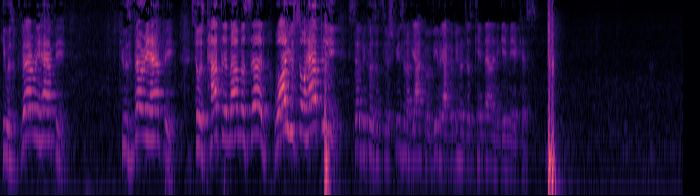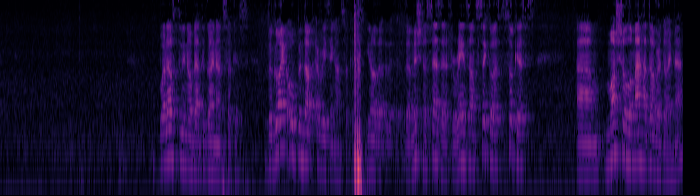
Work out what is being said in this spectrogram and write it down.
he was very happy. He was very happy. So his Tata and Mama said, why are you so happy? He said, because it's the Shpizin of Yaakov Avinu. Yaakov Avinu just came down and he gave me a kiss. What else do we know about the Goin on Sukkot? The Goin opened up everything on Sukkot. You know, the, the, the Mishnah says that if it rains on Sukkot, Sukkot, um, mashal mahadavar doime,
